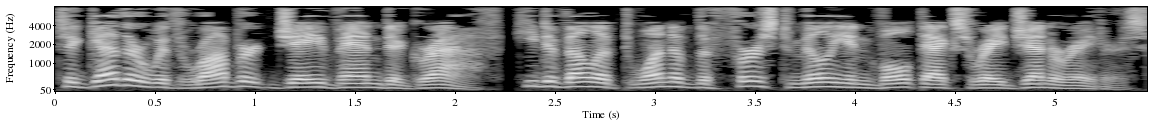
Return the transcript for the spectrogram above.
Together with Robert J. Van de Graaff, he developed one of the first million-volt X-ray generators.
